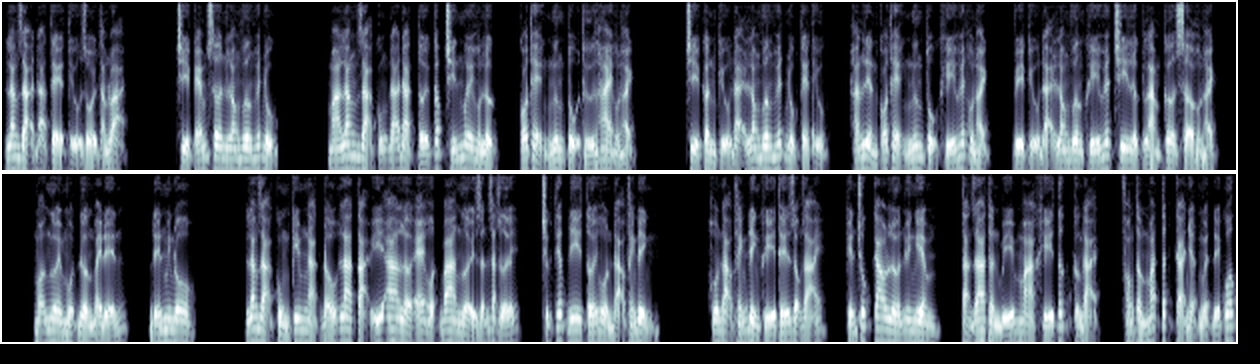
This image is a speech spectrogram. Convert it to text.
lăng dạ đã tề tựu rồi tám loại. Chỉ kém sơn long vương huyết đục mà lăng dạ cũng đã đạt tới cấp chín mươi hồn lực có thể ngưng tụ thứ hai hồn hạch. Chỉ cần cựu đại long vương huyết đục tề tiểu, hắn liền có thể ngưng tụ khí huyết hồn hạch, vì cựu đại long vương khí huyết chi lực làm cơ sở hồn hạch. Mọi người một đường bay đến đến minh đô. Lăng dạ cùng kim ngạc đấu la tại iale một ba người dẫn dắt dưới, trực tiếp đi tới hồn đạo thánh đỉnh. Hồn đạo thánh đỉnh khí thế rộng rãi, kiến trúc cao lớn uy nghiêm, tản ra thần bí mà khí tức cường đại, phóng tầm mắt tất cả nhật nguyện đế quốc,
